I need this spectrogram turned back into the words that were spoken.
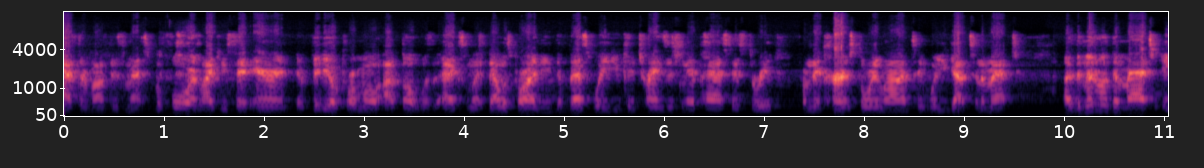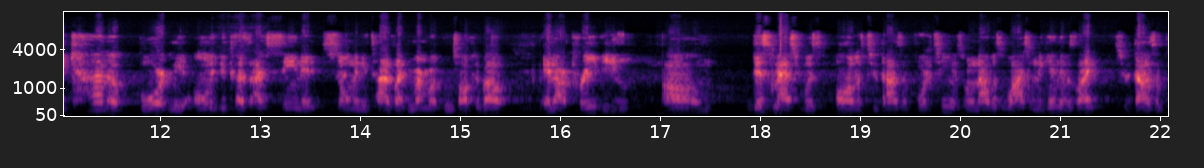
after about this match. Before, like you said, Aaron, the video promo I thought was excellent. That was probably the best way you could transition their past history from their current storyline to where you got to the match. Uh, the middle of the match, it kind of bored me only because I've seen it so many times. Like remember what we talked about in our preview. Um, this match was all of 2014. So when I was watching again, it was like 2014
